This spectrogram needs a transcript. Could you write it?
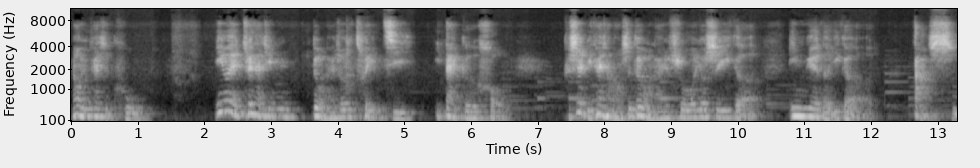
然后我就开始哭。因为崔台青对我来说是崔姬一代歌后，可是李泰祥老师对我来说又是一个音乐的一个大师，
